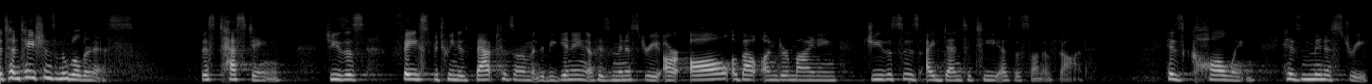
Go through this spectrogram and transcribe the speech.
The temptations in the wilderness, this testing Jesus faced between his baptism and the beginning of his ministry, are all about undermining Jesus' identity as the Son of God, his calling, his ministry,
